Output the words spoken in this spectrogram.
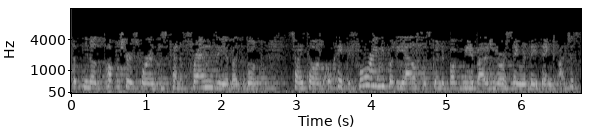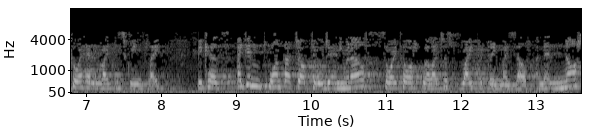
that, you know, the publishers were in this kind of frenzy about the book. So I thought, okay, before anybody else is going to bug me about it or say what they think, I'll just go ahead and write the screenplay. Because I didn't want that job to go to anyone else, so I thought, well, I'll just write the thing myself and then not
